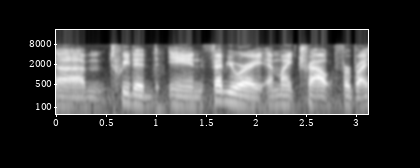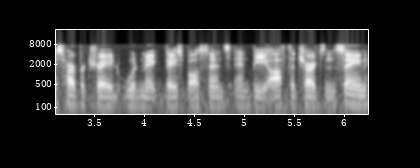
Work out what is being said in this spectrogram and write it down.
um, tweeted in February a Mike Trout for Bryce Harper trade would make baseball sense and be off the charts insane.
